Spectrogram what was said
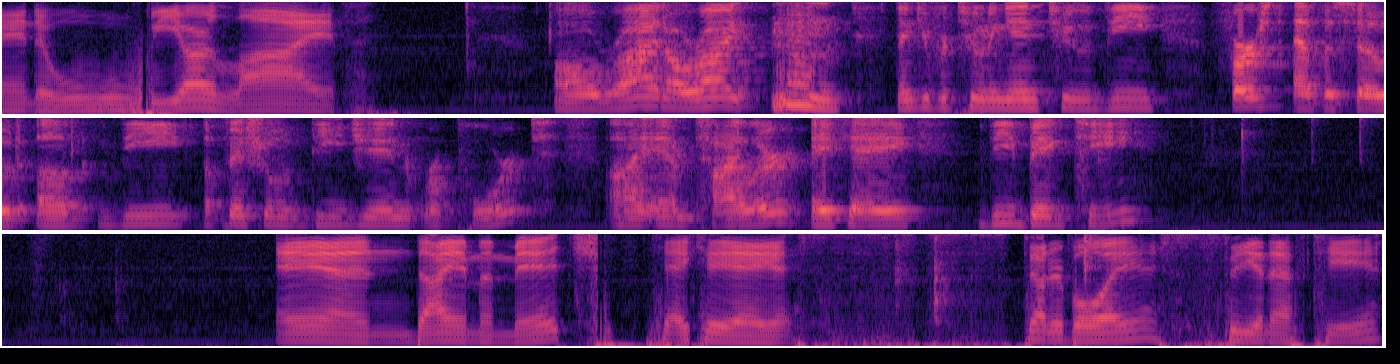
And we are live. All right, all right. Thank you for tuning in to the first episode of the official Degen report. I am Tyler, aka the Big T. And I am a Mitch, aka Stutterboy, CNFT.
